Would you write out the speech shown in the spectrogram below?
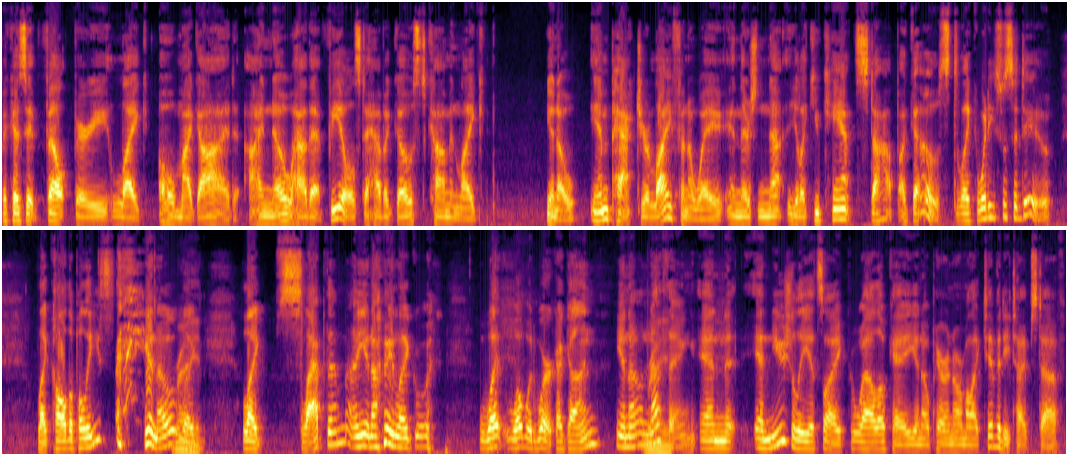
because it felt very like, oh my god, I know how that feels to have a ghost come and like you know impact your life in a way and there's not you're like you can't stop a ghost. Like what are you supposed to do? Like call the police? You know? Right. like like slap them? You know i mean? Like what what would work? A gun? You know? Nothing. And and usually it's like well okay you know paranormal activity type stuff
